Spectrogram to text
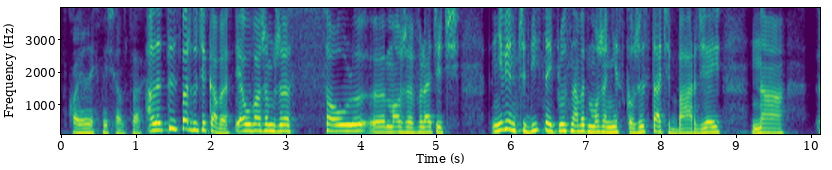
w kolejnych miesiącach. Ale to jest bardzo ciekawe. Ja uważam, że Soul y, może wlecieć. Nie wiem, czy Disney Plus nawet może nie skorzystać bardziej na. Y,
